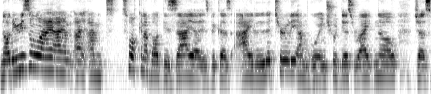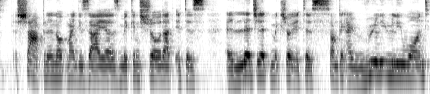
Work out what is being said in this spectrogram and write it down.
Now the reason why I am I, I'm talking about desire is because I literally am going through this right now, just sharpening out my desires, making sure that it is uh, legit, make sure it is something I really, really want,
